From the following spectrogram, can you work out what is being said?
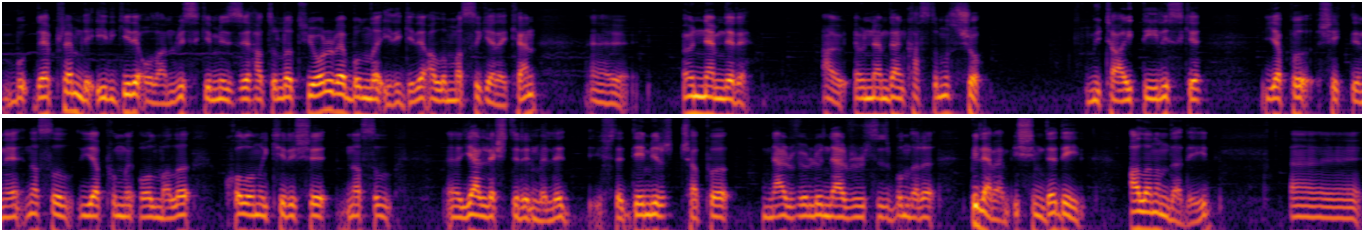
bu depremle ilgili olan riskimizi hatırlatıyor ve bununla ilgili alınması gereken e, önlemleri. Önlemden kastımız şu müteahhit değiliz ki yapı şeklini nasıl yapımı olmalı, kolonu kirişi nasıl e, yerleştirilmeli, işte demir çapı, nervürlü nervürsüz bunları bilemem. İşimde değil, alanımda değil. E,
